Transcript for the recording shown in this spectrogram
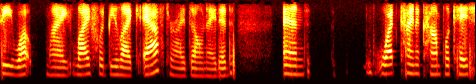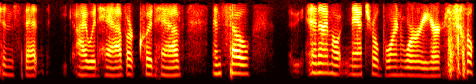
see what my life would be like after I donated and what kind of complications that I would have or could have. And so and I'm a natural born worrier, so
